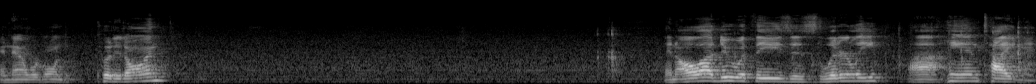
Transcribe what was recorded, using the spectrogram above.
and now we're going to put it on And all I do with these is literally uh, hand tighten it.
